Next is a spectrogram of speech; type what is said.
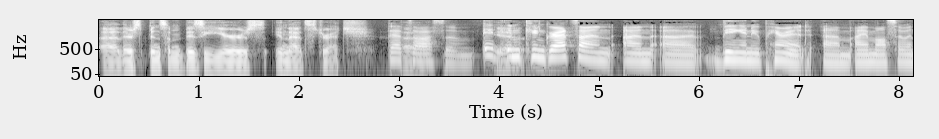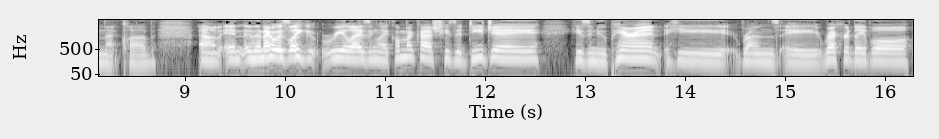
uh, there's been some busy years in that stretch. That's awesome. And, yeah. and congrats on on uh, being a new parent. Um, I am also in that club. Um, and, and then I was like realizing like, oh my gosh, he's a DJ. He's a new parent. He runs a record label.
